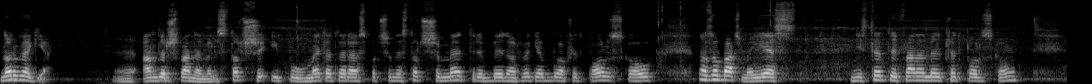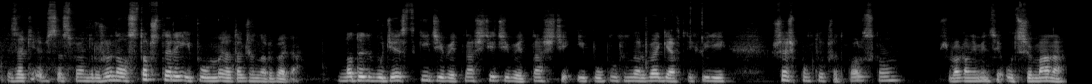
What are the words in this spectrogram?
Norwegia. E, Anders Schwanemel, 103,5 metra teraz, potrzebne 103 metry, by Norwegia była przed Polską. No zobaczmy, jest niestety Schwanemel przed Polską ze swoją drużyną, 104,5 metra także Norwega. Nody 20, 19, 19,5 punktów Norwegia, w tej chwili 6 punktów przed Polską. Przewaga mniej więcej utrzymana,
